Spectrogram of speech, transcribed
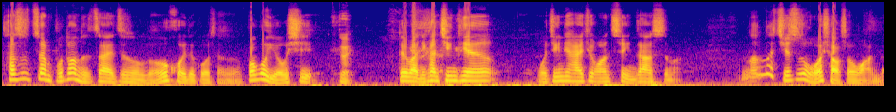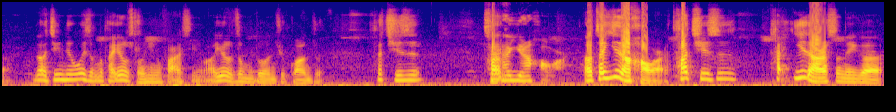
它是在不断的在这种轮回的过程中，包括游戏，对对吧？你看今天我今天还去玩《赤影战士》嘛，那那其实我小时候玩的，那今天为什么它又重新发行啊？又有这么多人去关注，它其实它它依然好玩啊，它依然好玩，它其实它依然是那个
